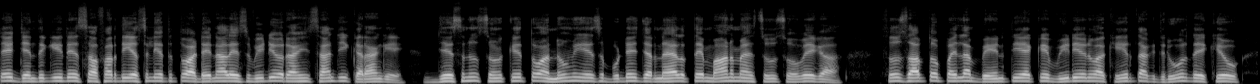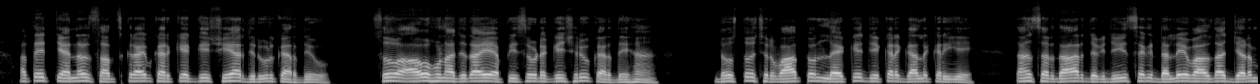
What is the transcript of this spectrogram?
ਤੇ ਜ਼ਿੰਦਗੀ ਦੇ ਸਫ਼ਰ ਦੀ ਅਸਲੀਅਤ ਤੁਹਾਡੇ ਨਾਲ ਇਸ ਵੀਡੀਓ ਰਾਹੀਂ ਸਾਂਝੀ ਕਰਾਂਗੇ, ਜਿਸ ਨੂੰ ਸੁਣ ਕੇ ਤੁਹਾਨੂੰ ਵੀ ਇਸ ਬੁੱਢੇ ਜਰਨੈਲ ਉੱਤੇ ਮਾਣ ਮਹਿਸੂਸ ਹੋਵੇਗਾ। ਸੋ ਸਭ ਤੋਂ ਪਹਿਲਾਂ ਬੇਨਤੀ ਹੈ ਕਿ ਵੀਡੀਓ ਨੂੰ ਅਖੀਰ ਤੱਕ ਜ਼ਰੂਰ ਦੇਖਿਓ ਅਤੇ ਚੈਨਲ ਸਬਸਕ੍ਰਾਈਬ ਕਰਕੇ ਅੱਗੇ ਸ਼ੇਅਰ ਜ਼ਰੂਰ ਕਰ ਦਿਓ। ਸੋ ਆਓ ਹੁਣ ਅੱਜ ਦਾ ਇਹ ਐਪੀਸੋਡ ਅੱਗੇ ਸ਼ੁਰੂ ਕਰਦੇ ਹਾਂ। ਦੋਸਤੋ, ਸ਼ੁਰੂਆਤ ਤੋਂ ਲੈ ਕੇ ਜੇਕਰ ਗੱਲ ਕਰੀਏ, ਤਾਂ ਸਰਦਾਰ ਜਗਜੀਤ ਸਿੰਘ ਡੱਲੇਵਾਲ ਦਾ ਜਨਮ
